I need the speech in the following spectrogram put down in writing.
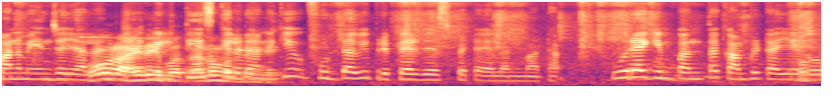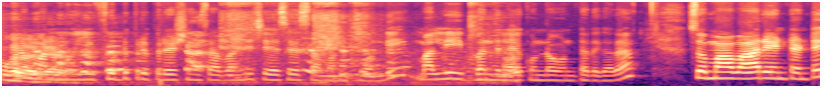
మనం ఏం చేయాలంటే తీసుకెళ్ళడానికి ఫుడ్ అవి ప్రిపేర్ చేసి పెట్టేయాలన్నమాట. ఊరేగింపు అంతా కంప్లీట్ అయ్యే లోపల మనము ఈ ఫుడ్ ప్రిపరేషన్స్ అవన్నీ చేసేసాం అనుకోండి మళ్ళీ ఇబ్బంది లేకుండా ఉంటుంది కదా. సో మా వారు ఏంటంటే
